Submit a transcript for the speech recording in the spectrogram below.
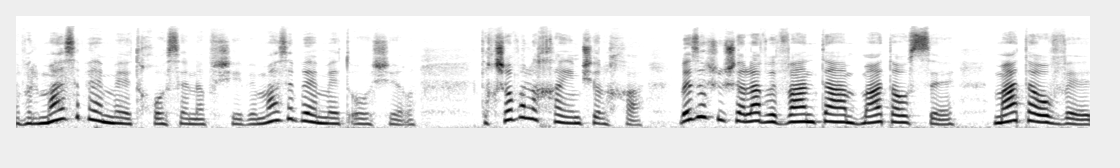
אבל מה זה באמת חוסן נפשי, ומה זה באמת אושר? תחשוב על החיים שלך. באיזשהו שלב הבנת מה אתה עושה, מה אתה עובד,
